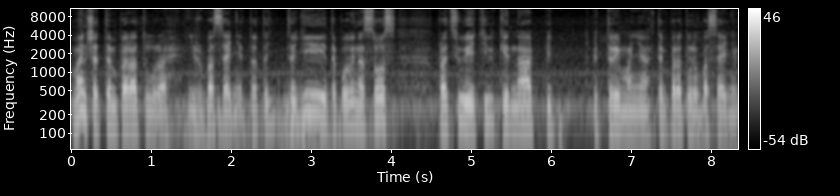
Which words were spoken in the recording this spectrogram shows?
менша температура, ніж в басейні, то тоді- тепловий насос працює тільки на під, підтримання температури в басейні,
